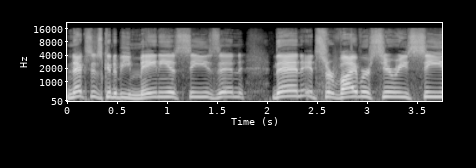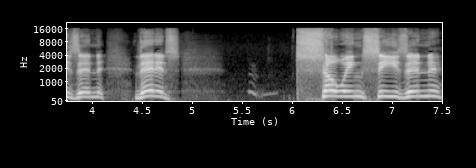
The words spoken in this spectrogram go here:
Next it's going to be Mania season. Then it's Survivor Series season. Then it's sowing season.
